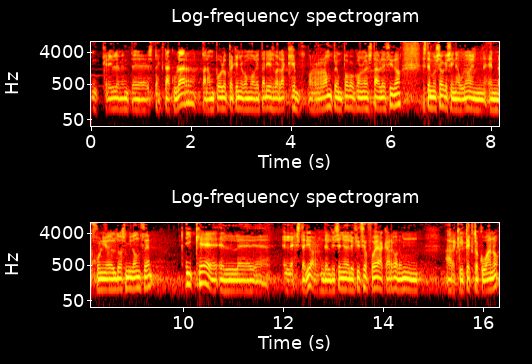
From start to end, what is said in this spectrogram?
increíblemente espectacular para un pueblo pequeño como Guetaria. Es verdad que rompe un poco con lo establecido. Este museo que se inauguró en, en junio del 2011 y que el, eh, el exterior del diseño del edificio fue a cargo de un arquitecto cubano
